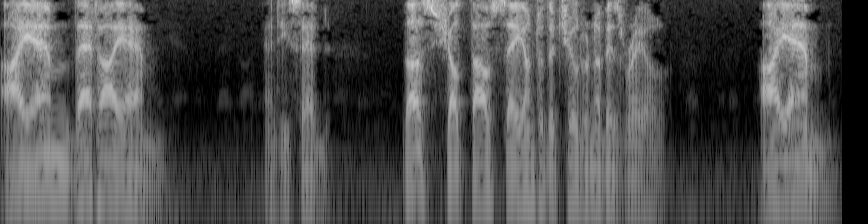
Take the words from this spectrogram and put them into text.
I am that I am. And he said, Thus shalt thou say unto the children of Israel, I am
